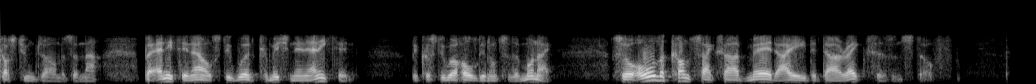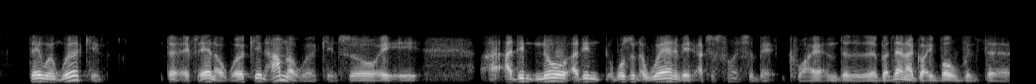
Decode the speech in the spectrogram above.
costume dramas and that. But anything else, they weren't commissioning anything because they were holding on to the money. So all the contacts I'd made, i.e., the directors and stuff, they weren't working. If they're not working, I'm not working. So it, it, I didn't know, I didn't, wasn't aware of it. I just thought it's a bit quiet and da da da. But then I got involved with, uh,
